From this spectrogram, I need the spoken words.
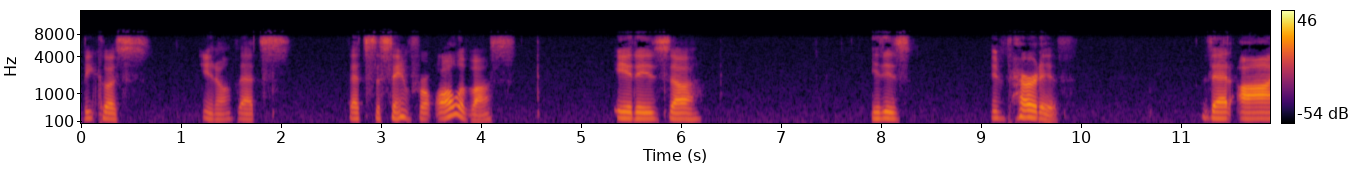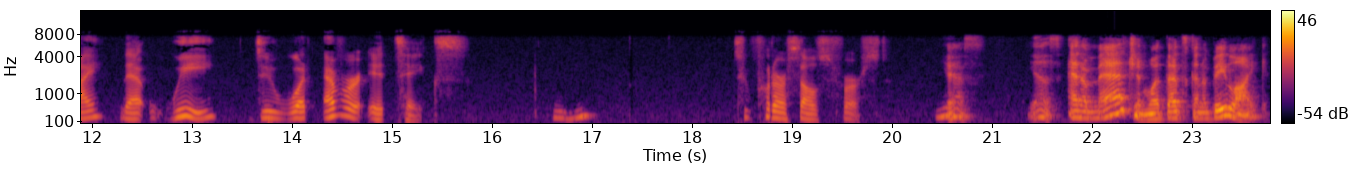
because you know that's that's the same for all of us. It is uh, it is imperative that I that we do whatever it takes Mhm. to put ourselves first. Yes, yes. And imagine what that's going to be like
